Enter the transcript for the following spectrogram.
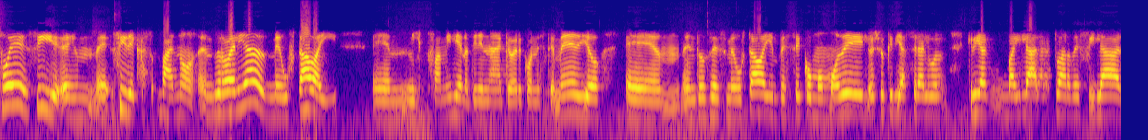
fue, sí, eh, eh, sí, de caso. Va, no, en realidad me gustaba y eh, mi familia no tiene nada que ver con este medio. eh, entonces me gustaba y empecé como modelo. Yo quería hacer algo, quería bailar, actuar, desfilar.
